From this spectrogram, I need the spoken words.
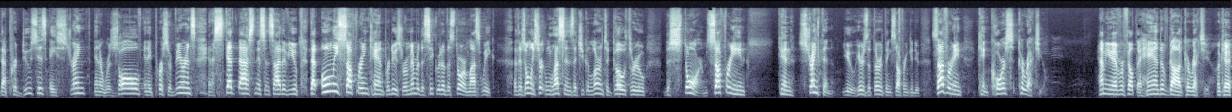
that produces a strength and a resolve and a perseverance and a steadfastness inside of you that only suffering can produce. Remember the secret of the storm last week that there's only certain lessons that you can learn to go through the storm. Suffering can strengthen you. Here's the third thing suffering can do suffering can course correct you. How many of you ever felt the hand of God correct you? Okay.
